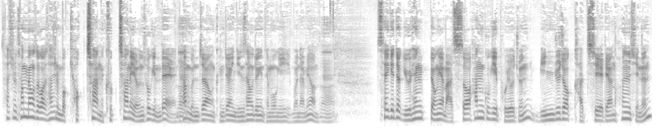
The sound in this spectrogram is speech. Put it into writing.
사실 성명서가 사실 뭐 격찬, 극찬의 연속인데 네. 한 문장 굉장히 인상적인 대목이 뭐냐면 네. 세계적 유행병에 맞서 한국이 보여준 민주적 가치에 대한 헌신은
